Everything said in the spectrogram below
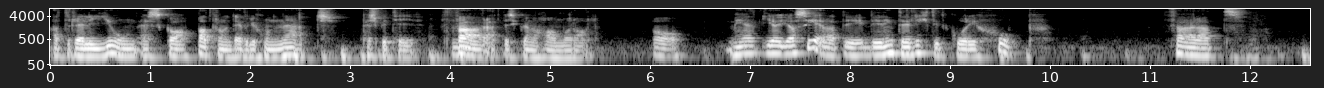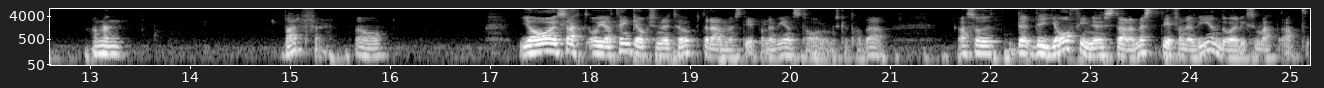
att religion är skapat från ett evolutionärt perspektiv för Mm. att vi ska kunna ha moral. ja, Men jag, jag, jag ser att det, det inte riktigt går ihop. För att, ja men, varför? ja. Ja, exakt. Och jag tänker också när du tar upp det där med Stefan Löfvens tal, om vi ska ta det. Alltså, det, det jag finner störande med Stefan Löfven då är liksom att, att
